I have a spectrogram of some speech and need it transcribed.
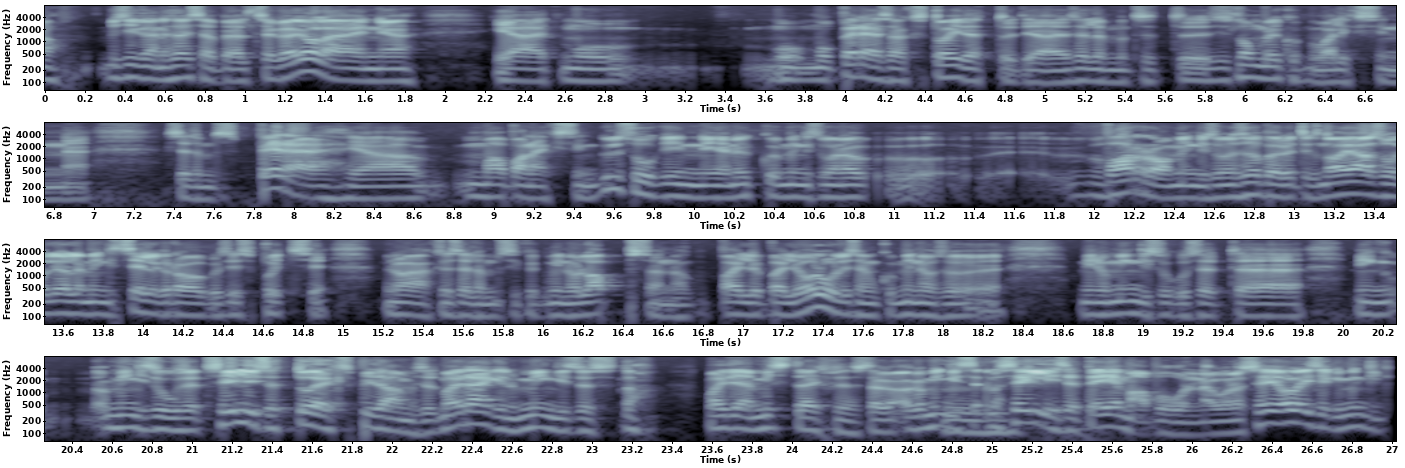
noh, mis iganes asja pealt see ka ei ole, onju, ja et mu, mu, mu pere saaks toidetud ja selles mõttes, et siis loomulikult ma valiksin selles mõttes pere ja ma paneksin küll suu kinni ja nüüd, kui mingisugune Varro, mingisugune sõber ütleks, no jaa, sul ei ole mingit selgroogu, siis putsi. minu jaoks on selles mõttes ikkagi minu laps on nagu palju-palju olulisem kui minu, minu mingisugused, mingisugused sellised tõekspidamised, ma ei räägi nüüd mingisugusest, noh ma ei tea, mis tõekspidamisest, aga, aga mingi mm -hmm. noh, sellise teema puhul nagu noh, see ei ole isegi mingi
